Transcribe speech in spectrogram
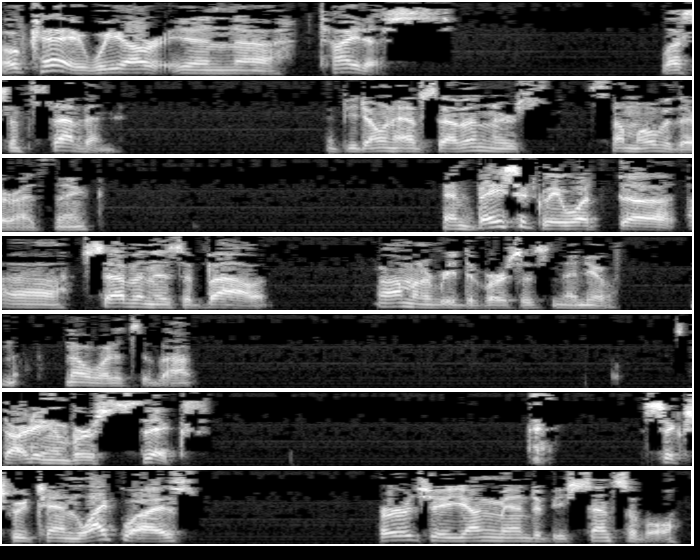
Okay, we are in uh, Titus, lesson seven. If you don't have seven, there's some over there, I think. And basically what uh, uh, seven is about, well, I'm going to read the verses and then you'll know what it's about. Starting in verse six, six through ten. Likewise, urge the young men to be sensible.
